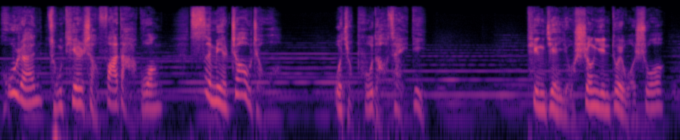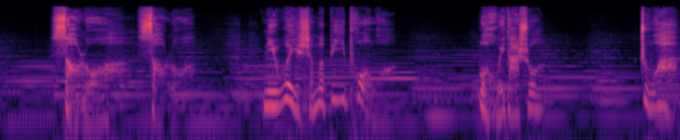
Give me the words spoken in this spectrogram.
忽然从天上发大光，四面照着我，我就扑倒在地。听见有声音对我说：“扫罗，扫罗，你为什么逼迫我？”我回答说：“主啊，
